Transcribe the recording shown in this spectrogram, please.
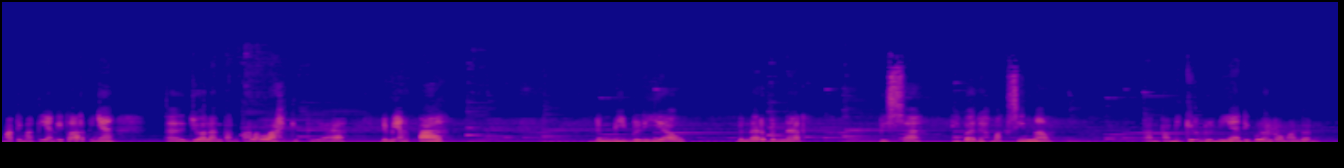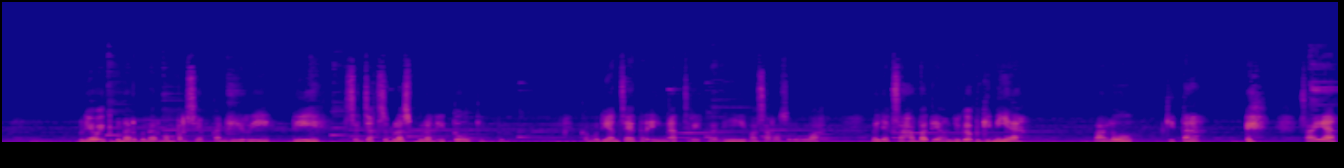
Mati-matian itu artinya uh, jualan tanpa lelah gitu ya. Demi apa? Demi beliau benar-benar bisa ibadah maksimal tanpa mikir dunia di bulan Ramadan. Beliau itu benar-benar mempersiapkan diri di sejak 11 bulan itu gitu. Kemudian saya teringat cerita di masa Rasulullah, banyak sahabat yang juga begini ya. Lalu kita, eh saya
